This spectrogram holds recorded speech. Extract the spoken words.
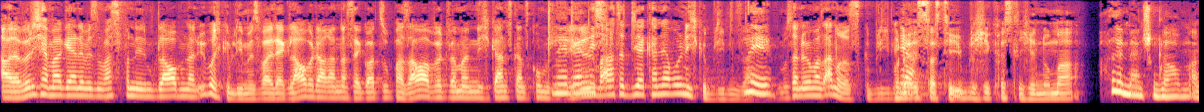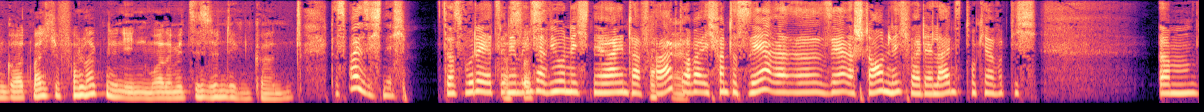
aber da würde ich ja mal gerne wissen, was von dem Glauben dann übrig geblieben ist, weil der Glaube daran, dass der Gott super sauer wird, wenn man nicht ganz, ganz komische Nee, Regeln beachtet, der kann ja wohl nicht geblieben sein. Nee. Muss dann irgendwas anderes geblieben Oder Ja. ist das die übliche christliche Nummer? Alle Menschen glauben an Gott, manche verleugnen ihn nur, damit sie sündigen können. Das weiß ich nicht. Das wurde jetzt in Was dem das- Interview nicht näher hinterfragt, Okay. aber ich fand das sehr, äh, sehr erstaunlich, weil der Leidensdruck ja wirklich ähm,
